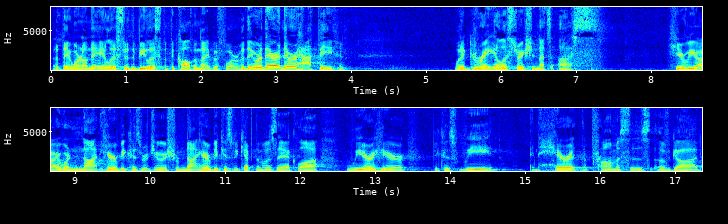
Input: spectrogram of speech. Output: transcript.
that they weren't on the A list or the B list, but the call the night before. But they were there and they were happy. what a great illustration. That's us here we are. We're not here because we're Jewish. We're not here because we kept the Mosaic law. We are here because we inherit the promises of God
